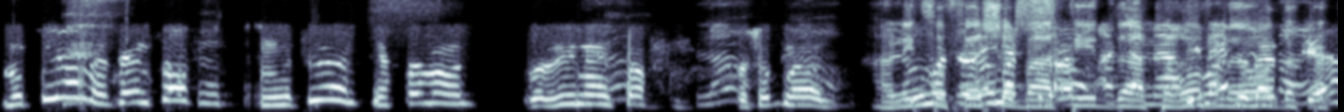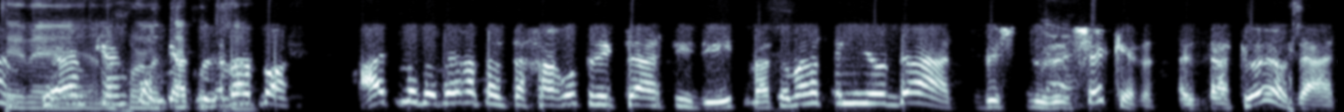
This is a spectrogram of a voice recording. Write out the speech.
מצוין, אז אין סוף, מצוין, יפה מאוד. אז הנה אין סוף, פשוט מאוד. אני צופה שבעתיד הקרוב מאוד אתה אנחנו נתק אותך. את מדברת על תחרות ריצה עתידית, ואת אומרת אני יודעת, זה לא. שקר, אז את לא יודעת,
